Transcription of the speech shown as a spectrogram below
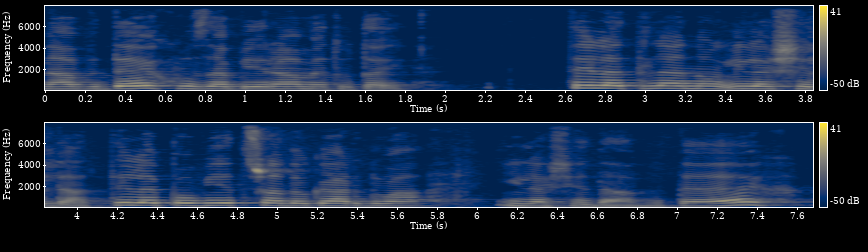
na wdechu zabieramy tutaj tyle tlenu, ile się da, tyle powietrza do gardła, ile się da. Wdech.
